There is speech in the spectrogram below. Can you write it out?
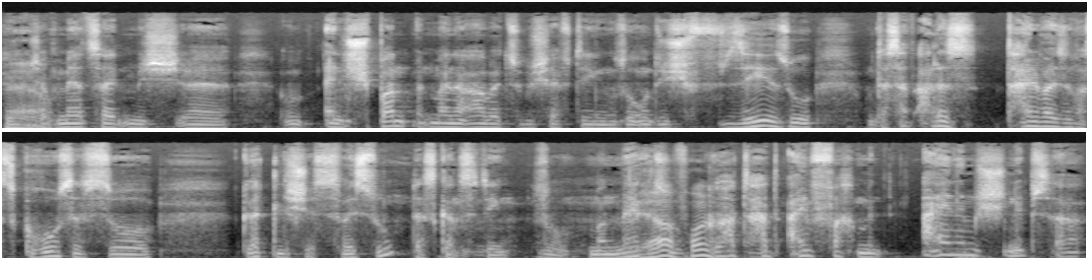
Ja. Ich habe mehr Zeit, mich äh, entspannt mit meiner Arbeit zu beschäftigen. So und ich sehe so und das hat alles teilweise was Großes, so Göttliches, weißt du, das ganze Ding. So, man merkt Ja, so. Gott hat einfach mit einem Schnipser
